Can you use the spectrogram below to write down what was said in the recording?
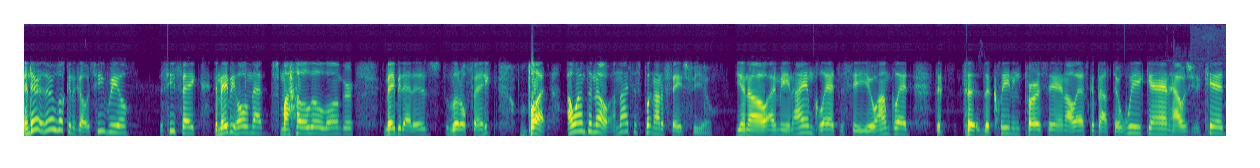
and they're they're looking to go, is he real? Is he fake? And maybe holding that smile a little longer maybe that is a little fake, but I want them to know I'm not just putting on a face for you. You know, I mean, I am glad to see you. I'm glad the to the cleaning person. I'll ask about their weekend. How's your kids?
